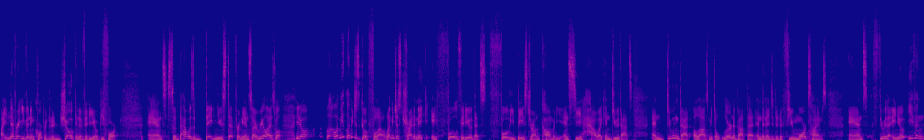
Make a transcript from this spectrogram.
I never even incorporated a joke in a video before. And so that was a big new step for me. And so I realized, well, you know, let me let me just go full out. Let me just try to make a full video that's fully based around comedy and see how I can do that. And doing that allows me to learn about that. And then I did it a few more times. And through that, and, you know, even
